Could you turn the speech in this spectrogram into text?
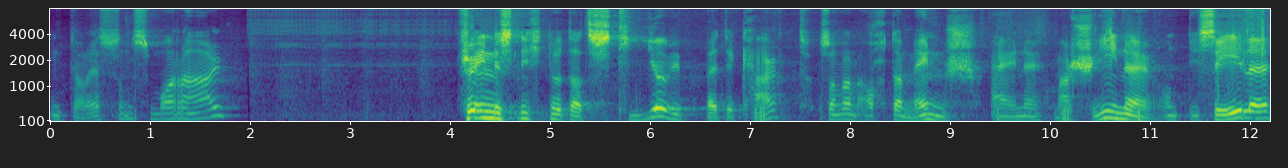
Interessensmoral. Für ihn ist nicht nur das Tier wie bei Descartes, sondern auch der Mensch eine Maschine und die Seele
